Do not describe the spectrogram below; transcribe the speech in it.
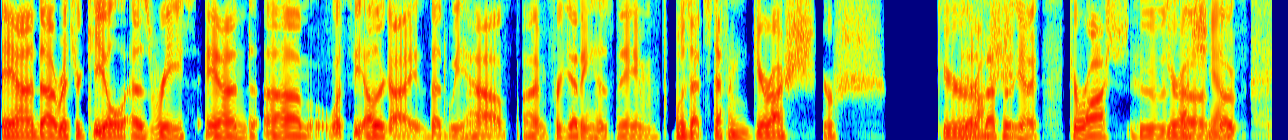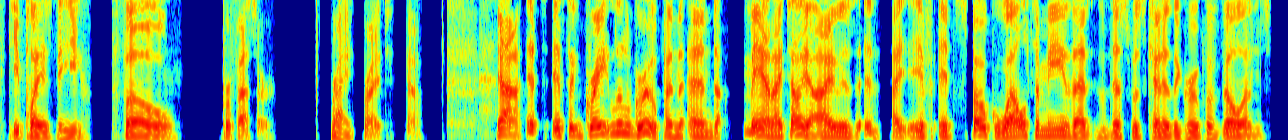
And uh, Richard Kiel as Reese, and um, what's the other guy that we have? I'm forgetting his name. Was that Stefan Gierasch? Gierasch? Yeah, who- yeah, Gierasch, who's Gierasch, uh, yeah. the he plays the faux professor, Right. right? Yeah, yeah. It's it's a great little group, and and man, I tell you, I was uh, I, if it spoke well to me that this was kind of the group of villains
